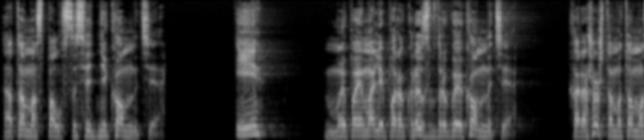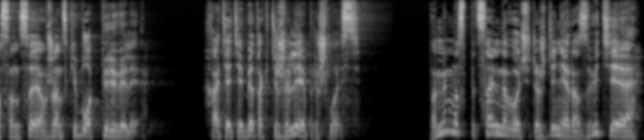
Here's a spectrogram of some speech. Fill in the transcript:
а Тома спал в соседней комнате. «И?» «Мы поймали пару крыс в другой комнате. Хорошо, что мы Тома Сенсея в женский блок перевели. Хотя тебе так тяжелее пришлось». Помимо специального учреждения развития,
